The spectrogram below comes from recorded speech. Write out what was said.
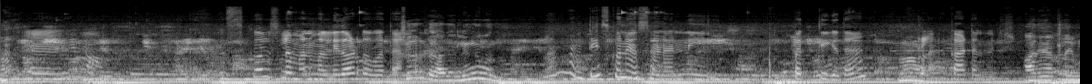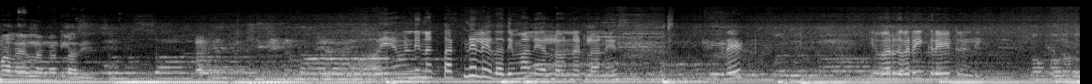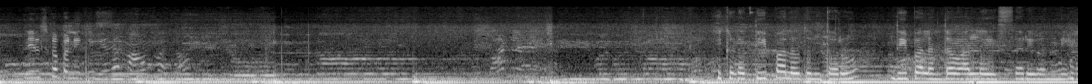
Lord Shiva is inside your స్కూల్స్లో మనం మళ్ళీ అది లింగం ఉంది తీసుకొని వస్తాడు అన్ని. పత్తి కదా? కాటన్. అది అట్లా హిమాలయాల్లో అన్నట్లు అది. ఏమండి నాకు తట్టనే లేదు అది హిమాలయాల్లో ఉన్నట్లు అనేసి. గ్రేట్ యువర్ వెరీ గ్రేట్ అండి. నిలుచుకో పని ఇక్కడ దీపాలు వదులుతారు. దీపాలంతా వాళ్ళే ఇస్తారు ఇవన్నీ.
